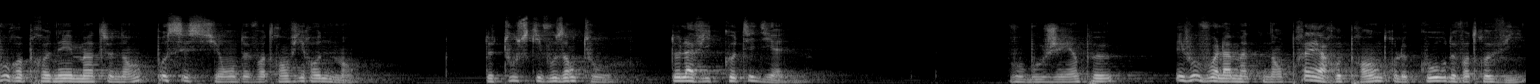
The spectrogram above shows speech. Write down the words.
Vous reprenez maintenant possession de votre environnement, de tout ce qui vous entoure, de la vie quotidienne. Vous bougez un peu et vous voilà maintenant prêt à reprendre le cours de votre vie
